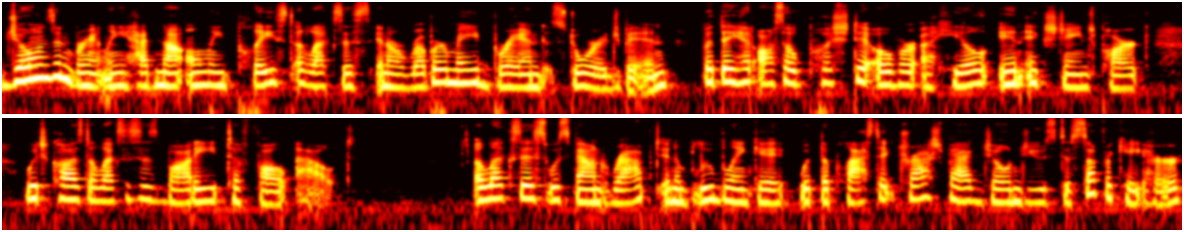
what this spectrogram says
Jones and Brantley had not only placed Alexis in a Rubbermaid brand storage bin, but they had also pushed it over a hill in Exchange Park, which caused Alexis's body to fall out. Alexis was found wrapped in a blue blanket with the plastic trash bag Jones used to suffocate her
